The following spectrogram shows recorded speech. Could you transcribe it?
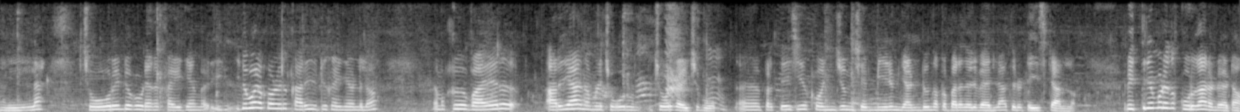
നല്ല ചോറിന്റെ കൂടെയൊക്കെ കഴിക്കാൻ ഇതുപോലൊക്കെ ഉള്ളൊരു കറി ഇട്ട് കഴിഞ്ഞാണ്ടല്ലോ നമുക്ക് വയറ് അറിയാതെ നമ്മൾ ചോറ് ചോറ് കഴിച്ചു പോകും. പ്രത്യേകിച്ച് കൊഞ്ചും ചെമ്മീനും ഞണ്ടും എന്നൊക്കെ പറയുന്ന ഒരു വല്ലാത്തൊരു ടേസ്റ്റാണല്ലോ അപ്പോൾ ഇത്രയും കൂടി ഒന്ന് കുറുകാനുണ്ട് കേട്ടോ.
